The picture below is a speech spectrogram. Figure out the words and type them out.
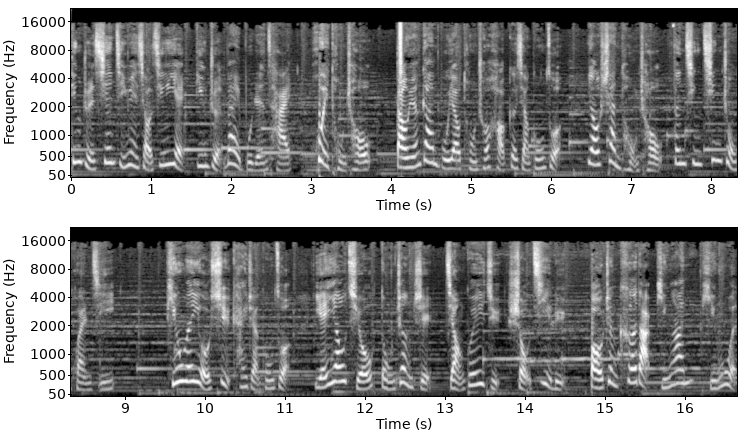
盯准先进院校经验，盯准外部人才，会统筹。党员干部要统筹好各项工作，要善统筹，分清轻重缓急，平稳有序开展工作，严要求，懂政治，讲规矩，守纪律。保证科大平安平稳。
